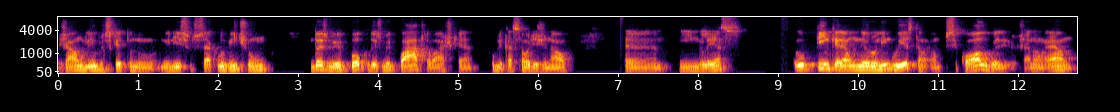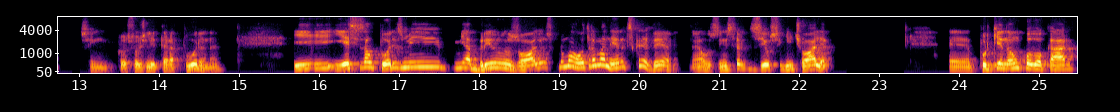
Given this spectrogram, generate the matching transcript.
já um livro escrito no, no, início do século 21, em 2000 e pouco, 2004, eu acho que é a publicação original é, em inglês. O Pinker é um neurolinguista, é um psicólogo, ele já não é um assim, professor de literatura, né? E, e, esses autores me, me abriram os olhos para uma outra maneira de escrever. Né? O Zinser dizia o seguinte: olha, é, por que não colocar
